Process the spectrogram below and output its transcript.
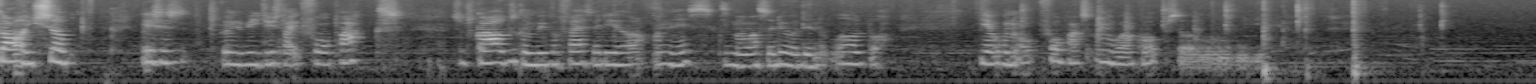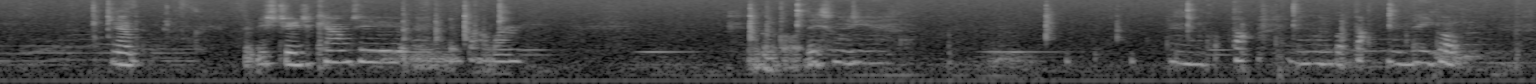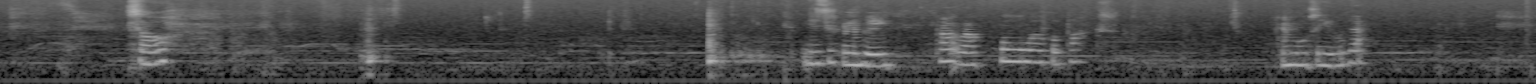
guys, so this is going to be just like four packs. Subscribe is going to be my first video on this because my last video I didn't upload, but yeah, we're going to up four packs on the World Cup. So now let me just change the counter and the power. I'm going to go this one here. And got that, and then got that, and there you go. So, this is going to be probably about four World Cup packs, and we'll see what we get.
